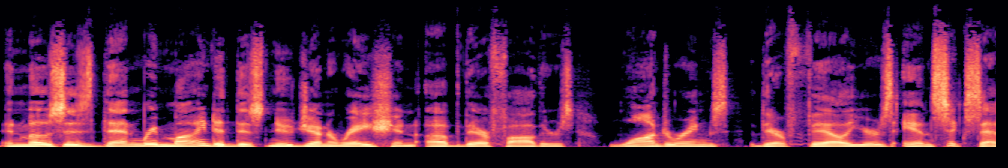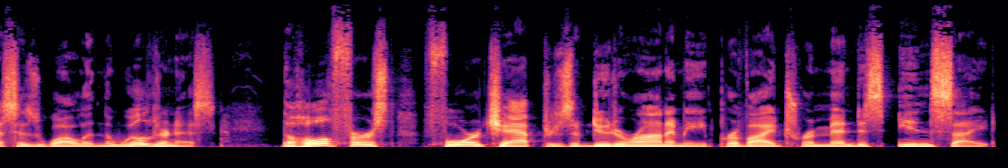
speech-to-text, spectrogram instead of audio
And Moses then reminded this new generation of their fathers' wanderings, their failures, and successes while in the wilderness. The whole first four chapters of Deuteronomy provide tremendous insight,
